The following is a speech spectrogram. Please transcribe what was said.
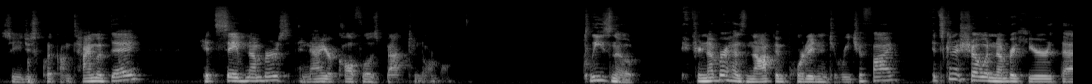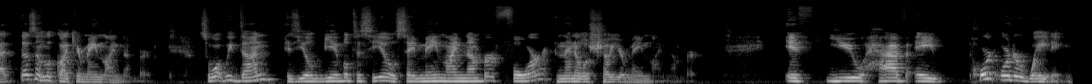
So you just click on time of day, hit save numbers, and now your call flow is back to normal. Please note, if your number has not been ported into Reachify, it's going to show a number here that doesn't look like your mainline number. So what we've done is you'll be able to see, it'll say mainline number four, and then it will show your mainline number. If you have a port order waiting,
